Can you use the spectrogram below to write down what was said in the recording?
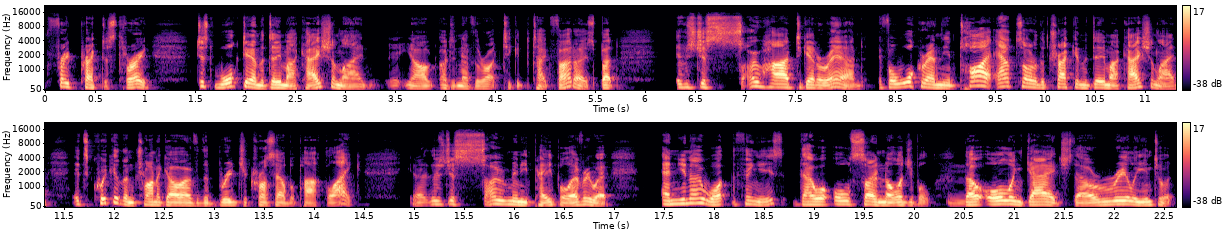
free practice three just walk down the demarcation lane. You know, I didn't have the right ticket to take photos, but it was just so hard to get around. If I walk around the entire outside of the track in the demarcation lane, it's quicker than trying to go over the bridge across Albert Park Lake. You know, there's just so many people everywhere. And you know what? The thing is, they were all so knowledgeable. Mm. They were all engaged. They were really into it.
